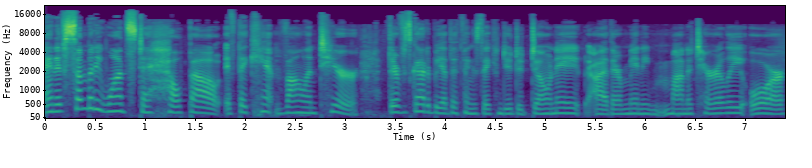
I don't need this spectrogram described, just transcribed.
And if somebody wants to help out, if they can't volunteer, there's got to be other things they can do to donate, either many monetarily or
